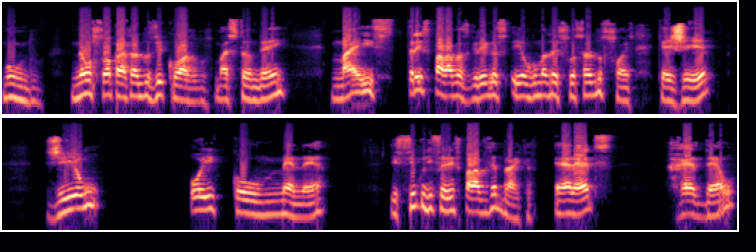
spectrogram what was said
mundo, não só para traduzir cosmos, mas também mais três palavras gregas em algumas das suas traduções, que é G, Gion, Oikomené, e cinco diferentes palavras hebraicas, Eretz, Redel,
